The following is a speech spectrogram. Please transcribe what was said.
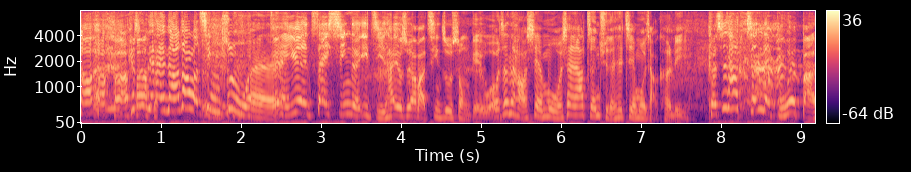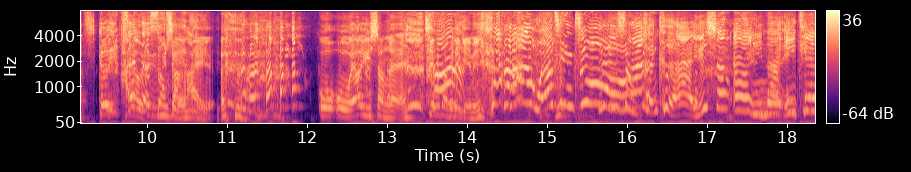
可是你还拿到了庆祝哎、欸，对，因为在新的一集他又说要把庆祝送给我，我真的好羡慕。我现在要争取的是芥末巧克力，可是他真的不会把歌 真的送给你。我我要遇上爱，芥末巧克力给你。我要庆祝，遇上爱很可爱，遇上爱那一天。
